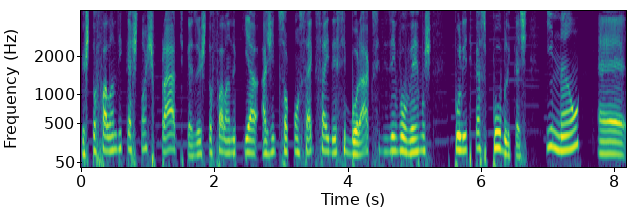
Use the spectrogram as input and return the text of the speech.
Eu estou falando de questões práticas, eu estou falando que a, a gente só consegue sair desse buraco se desenvolvermos políticas públicas e não é,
